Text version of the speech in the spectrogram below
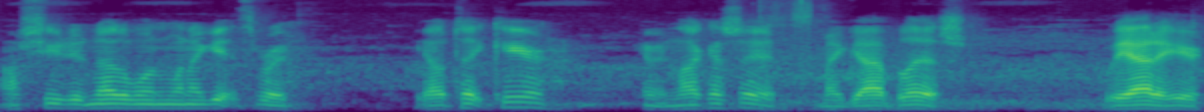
I'll shoot another one when I get through. Y'all take care. And like I said, may God bless. We out of here.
